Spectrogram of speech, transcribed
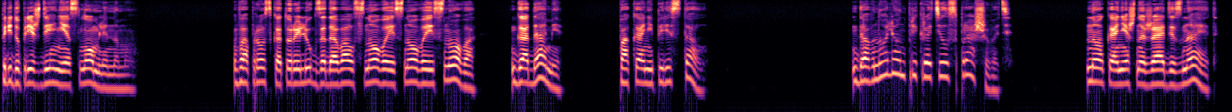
Предупреждение сломленному. Вопрос, который Люк задавал снова и снова и снова, годами — пока не перестал. Давно ли он прекратил спрашивать? Но, конечно же, Ади знает.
